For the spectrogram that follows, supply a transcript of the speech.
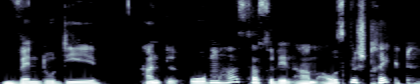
wenn du die Hantel oben hast, hast du den Arm ausgestreckt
